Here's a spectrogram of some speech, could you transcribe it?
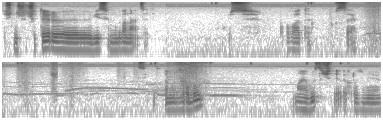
точніше 4, 8, 12. Ось, пробувати все. Скільки ти там їх зробив? Має вистачити, я так розумію.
